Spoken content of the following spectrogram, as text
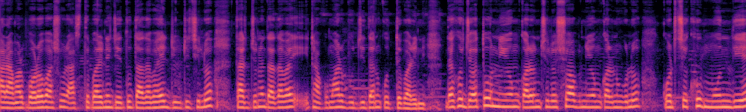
আর আমার বড় বাসুর আসতে পারেনি, যেহেতু দাদা ভাইয়ের ডিউটি ছিল, তার জন্য দাদা ভাই ঠাকুমার বুদ্ধিদান করতে পারেনি। দেখো, যত নিয়ম কারণ ছিল, সব নিয়ম কারণগুলো করছে, খুব মন দিয়ে।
